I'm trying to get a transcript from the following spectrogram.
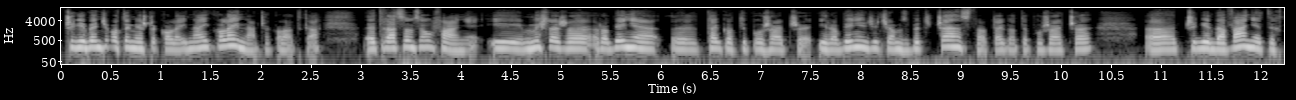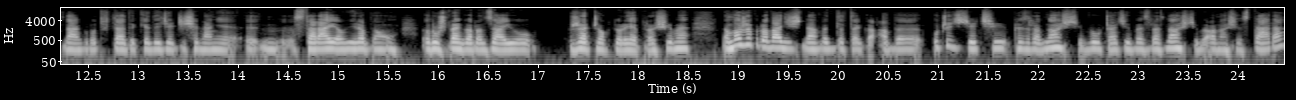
czy nie będzie potem jeszcze kolejna i kolejna czekoladka. E, tracą zaufanie. I myślę, że robienie e, tego typu rzeczy i robienie dzieciom zbyt często tego typu rzeczy, e, czy nie dawanie tych nagród wtedy, kiedy dzieci się na nie starają i robią różnego rodzaju rzeczy, o które je prosimy, no może prowadzić nawet do tego, aby uczyć dzieci bezradności, wyuczać ich bezradności, bo ono się stara,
